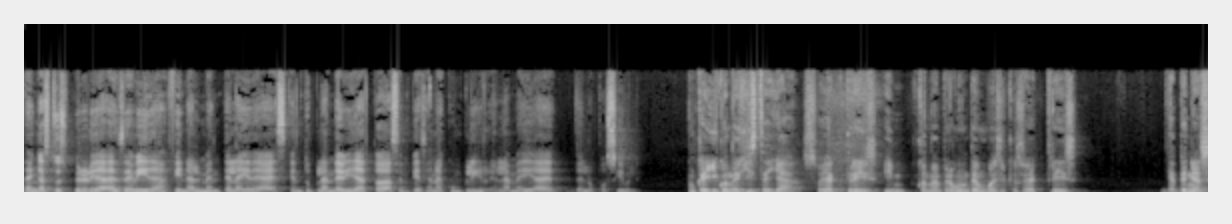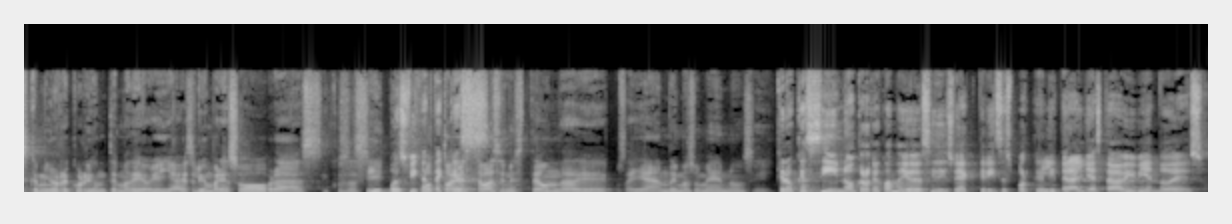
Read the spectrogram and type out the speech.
tengas tus prioridades de vida, finalmente la idea es que en tu plan de vida todas empiecen a cumplir en la medida de, de lo posible. Ok, y cuando dijiste ya, soy actriz, y cuando me pregunten voy a decir que soy actriz, ya tenías camino recorrido un tema de, oye, ya había salido en varias obras y cosas así. Pues fíjate ¿O todavía estabas en esta onda de, pues allá ando y más o menos. Y... Creo que sí, no. Creo que cuando yo decidí soy actriz es porque literal ya estaba viviendo de eso.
